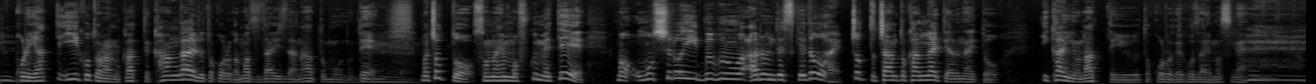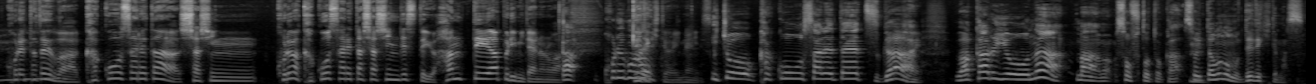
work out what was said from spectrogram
うん。これやっていいことなのかって考えるところがまず大事だなと思うので、うん。まあ、ちょっとその辺も含めて、まあ、面白い部分はあるんですけど、はい。ちょっとちゃんと考えてやらないといかんよなっていうところでございますね。うん。これ例えば加工された写真これは加工された写真ですっていう判定アプリみたいなのはあこれもね出てきてはいないんですか、一応加工されたやつはがい。分かるような、まあ、ソフトとかそういったものも出てきてます。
